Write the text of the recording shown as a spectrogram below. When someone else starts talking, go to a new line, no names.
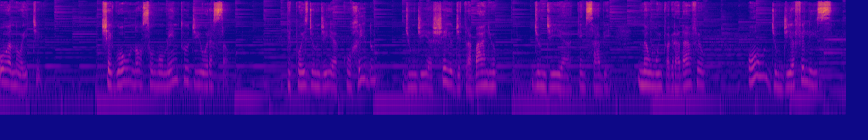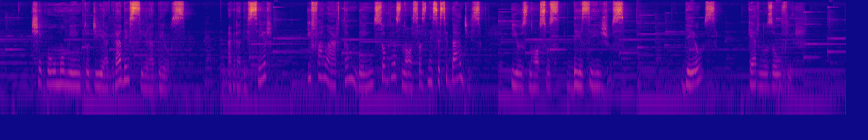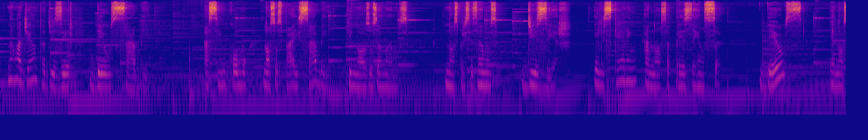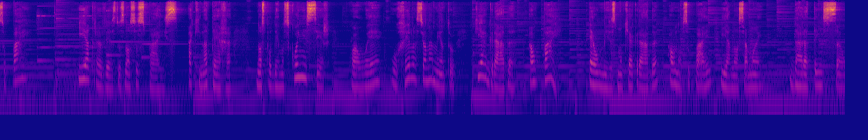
boa noite. Chegou o nosso momento de oração. Depois de um dia corrido, de um dia cheio de trabalho, de um dia, quem sabe, não muito agradável, ou de um dia feliz, chegou o momento de agradecer a Deus. Agradecer e falar também sobre as nossas necessidades e os nossos desejos. Deus quer nos ouvir. Não adianta dizer Deus sabe, assim como nossos pais sabem que nós os amamos. Nós precisamos dizer. Eles querem a nossa presença. Deus é nosso Pai e através dos nossos pais aqui na Terra nós podemos conhecer qual é o relacionamento que agrada ao Pai. É o mesmo que agrada ao nosso pai e à nossa mãe. Dar atenção,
